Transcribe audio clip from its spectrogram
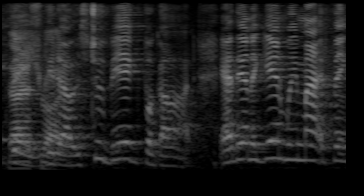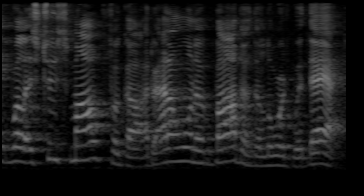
thing, That's right. you know, it's too big for God. And then again, we might think, well, it's too small for God. I don't want to bother the Lord with that.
